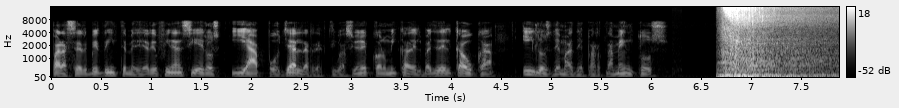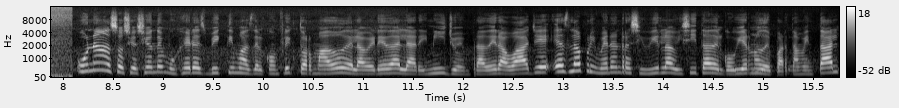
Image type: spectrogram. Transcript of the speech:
para servir de intermediarios financieros y apoyar la reactivación económica del Valle del Cauca y los demás departamentos. Una asociación de mujeres víctimas del conflicto armado de la vereda El Arenillo en Pradera Valle es la primera en recibir la visita del gobierno departamental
